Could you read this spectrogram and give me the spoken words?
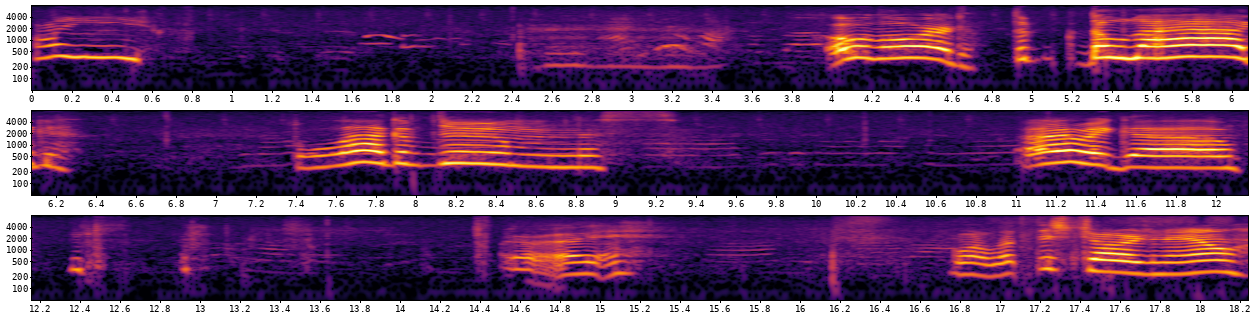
Hi. Oh Lord, the the lag, the lag of doomness. There we go. All right, I'm gonna let this charge now.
